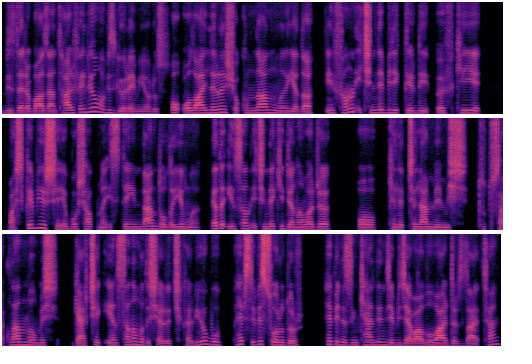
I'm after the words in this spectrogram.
bizlere bazen tarif ediyor ama biz göremiyoruz. O olayların şokundan mı ya da insanın içinde biriktirdiği öfkeyi başka bir şeye boşaltma isteğinden dolayı mı ya da insanın içindeki canavarı o kelepçelenmemiş, tutsaklanmamış gerçek insanı mı dışarı çıkarıyor? Bu hepsi bir sorudur. Hepinizin kendince bir cevabı vardır zaten.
